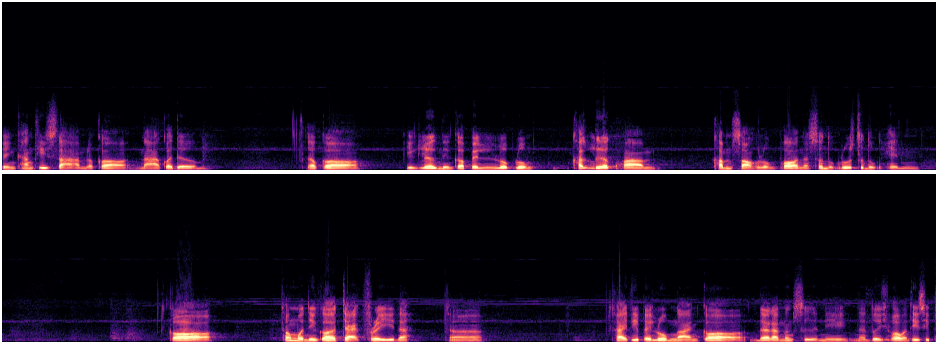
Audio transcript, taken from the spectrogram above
ป็นครั้งที่สามแล้วก็หนากว่าเดิม แล้วก็อีกเรื่องหนึ่งก็เป็นรวบรวมคัดเลือกความคำสอนของหลวงพ่อนะสนุกรู้สนุกเห็น ก็ทั้งหมดนี้ก็แจกฟรีนะใครที่ไปร่วมงานก็ได้รับหนังสือนี้นะโดยเฉพาะวันที่สิบ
